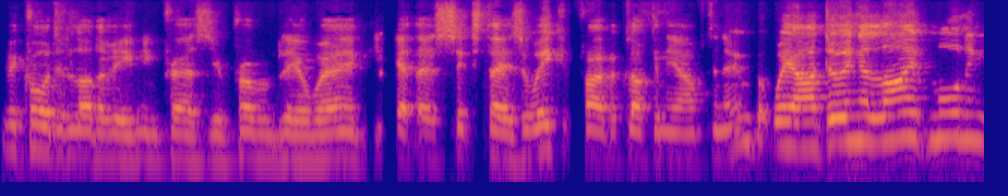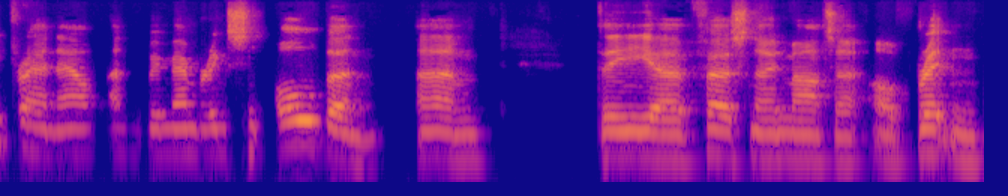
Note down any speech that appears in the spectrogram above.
recorded a lot of evening prayers. You're probably aware. You get those six days a week at five o'clock in the afternoon. But we are doing a live morning prayer now and remembering St. Alban. Um, the uh, first known martyr of Britain,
